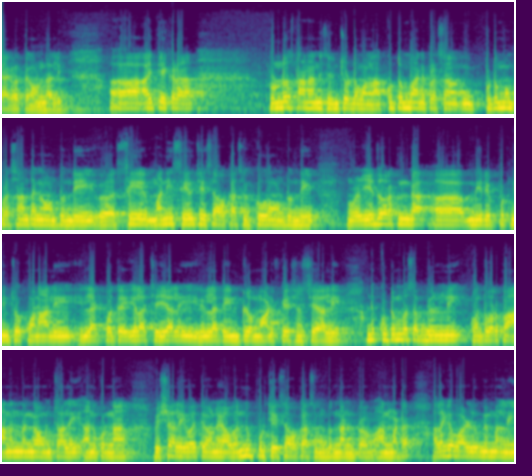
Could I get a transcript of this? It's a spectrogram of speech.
జాగ్రత్తగా ఉండాలి. అయితే ఇక్కడ రెండో స్థానాన్ని చూడడం వలన కుటుంబాన్ని ప్రశా కుటుంబం ప్రశాంతంగా ఉంటుంది. సేవ్ మనీ సేవ్ చేసే అవకాశం ఎక్కువగా ఉంటుంది. ఏదో రకంగా మీరు ఎప్పటి నుంచో కొనాలి లేకపోతే ఇలా చేయాలి లేకపోతే ఇంట్లో మాడిఫికేషన్స్ చేయాలి అంటే కుటుంబ సభ్యుల్ని కొంతవరకు ఆనందంగా ఉంచాలి అనుకున్న విషయాలు ఏవైతే ఉన్నాయో అవన్నీ ఇప్పుడు చేసే అవకాశం ఉంటుంది అంట అనమాట అలాగే వాళ్ళు మిమ్మల్ని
